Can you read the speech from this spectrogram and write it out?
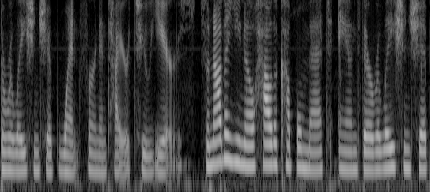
the relationship went for an entire two years. So now that you know how the couple met and their relationship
